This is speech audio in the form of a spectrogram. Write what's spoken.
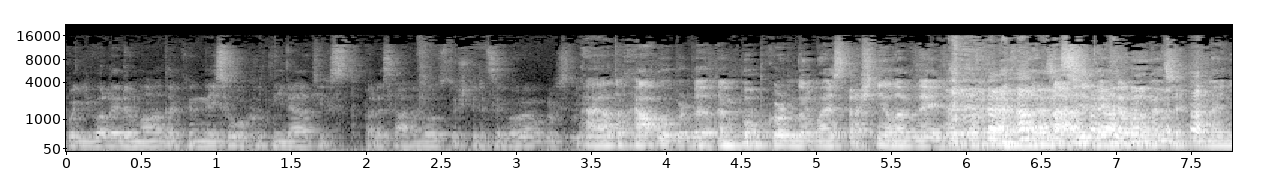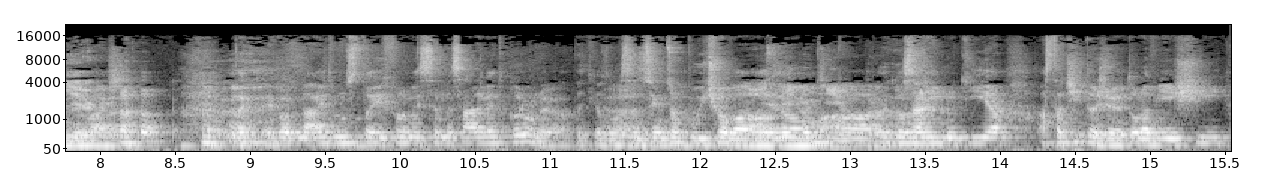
podívali doma, tak nejsou ochotní dát těch 150 nebo 140 korun. A já to chápu, protože ten popcorn doma je strašně levný, že zase tak to vůbec jako není. tak jako na iTunes stojí filmy 79 korun, jo. Teďka to jsem si něco půjčoval no, jenom a jako zalínutí a, a, stačí to, že je to levnější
